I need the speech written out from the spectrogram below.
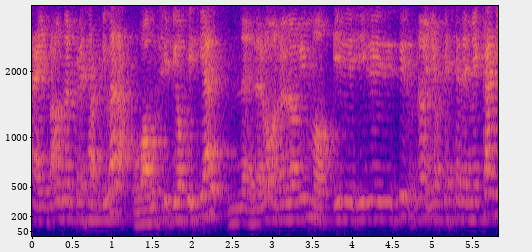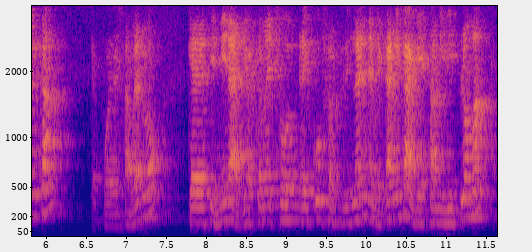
eh, a una empresa privada o a un sitio oficial, desde luego no es lo mismo ir, ir y decir, no, yo que sé de mecánica, que puedes saberlo, que decir, mira, yo es que me he hecho el curso en Prisline de mecánica, aquí está mi diploma,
